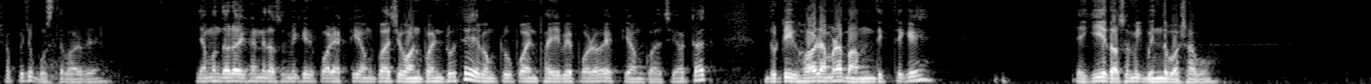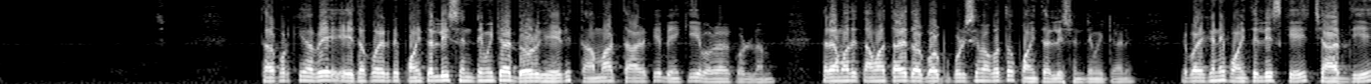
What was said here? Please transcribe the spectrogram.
সব কিছু বুঝতে পারবে। যেমন ধরো এখানে দশমিকের পর একটি অঙ্ক আছে ওয়ান পয়েন্ট টুতে এবং টু পয়েন্ট ফাইভের পরেও একটি অঙ্ক আছে। অর্থাৎ দুটি ঘর আমরা বাম দিক থেকে এগিয়ে দশমিক বিন্দু বসাবো। তারপর কি হবে? এই দেখো, একটি পঁয়তাল্লিশ সেন্টিমিটার দৈর্ঘ্যের তামার তারকে বেঁকিয়ে ব্যবহার করলাম। তাহলে আমাদের তামার তারের পরিসীমা কত? পঁয়তাল্লিশ সেন্টিমিটার। এবার এখানে পঁয়তাল্লিশকে চার দিয়ে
